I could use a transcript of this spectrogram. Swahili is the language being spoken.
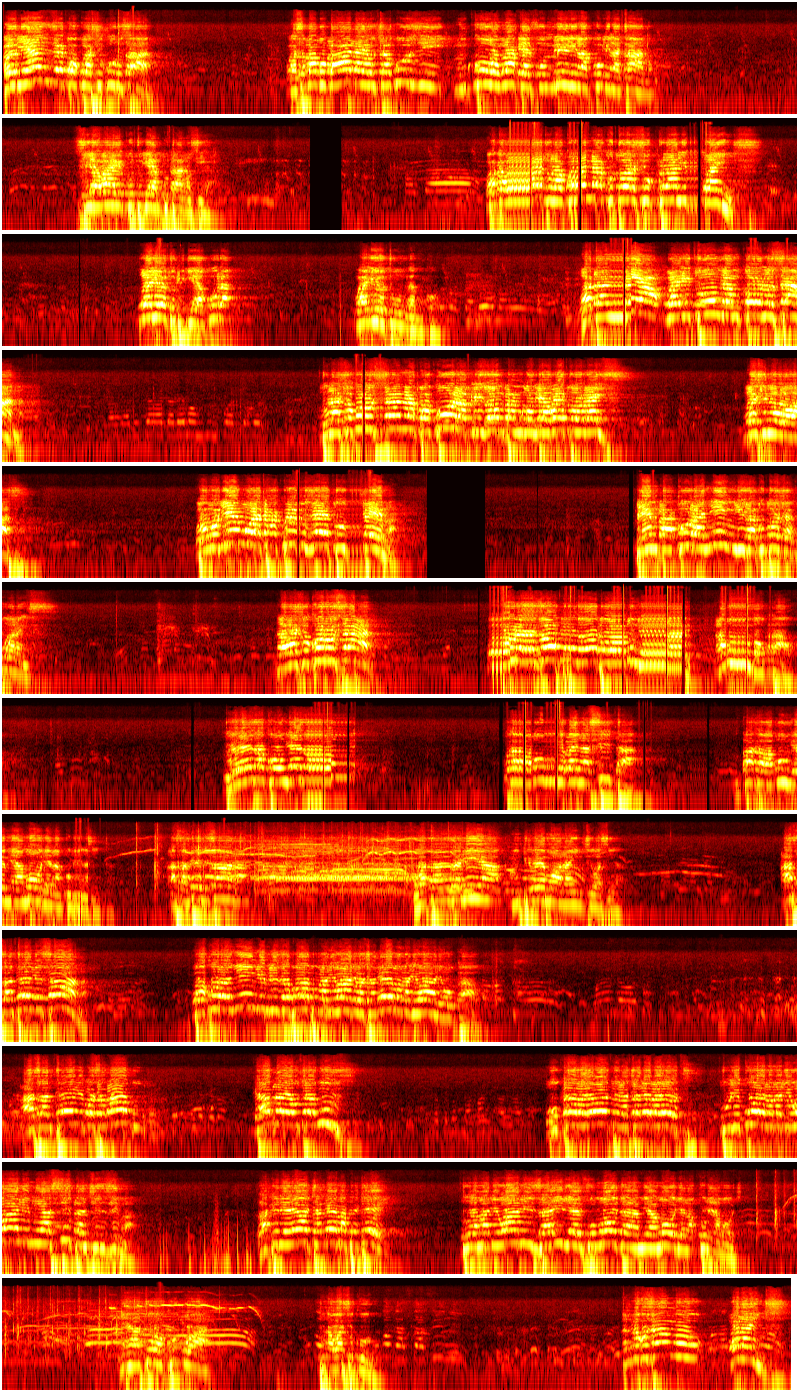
Kwa nianze kwa kuwashukuru sana, kwa sababu baada ya uchaguzi mkuu wa mwaka elfu mbili na kumi na tano sijawahi kutulia mkutano Siha. Kwa tunakwenda kutoa shukrani kwa nchi waliotupigia kura, waliotuunga mkono. Watanzania walituunga mkono sana. Tunashukuru sana kwa kura mlizompa mgombea wetu wa urais Mheshimiwa Lowassa. Kwa mujibu wa takwimu zetu CHADEMA mlimpa kura nyingi za kutosha kuwa rais. Nawashukuru sana na ukao. Tuliweza kuongeza wabunge kutoka wabunge arobaini na sita mpaka wabunge mia moja na kumi na sita. Asanteni sana Watanzania mkiwemo wananchi wa Siha. Asanteni sana kwa kura nyingi mlizopata madiwani wa Chadema, madiwani wa Ukawa. Asanteni kwa sababu kabla ya uchaguzi Ukawa yote na Chadema yote tulikuwa na madiwani mia sita nchi nzima, lakini leo Chadema pekee tuna madiwani zaidi ya elfu moja na mia moja na kumi na moja. Ni hatua kubwa, tunawashukuru. Na ndugu zangu wananchi,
